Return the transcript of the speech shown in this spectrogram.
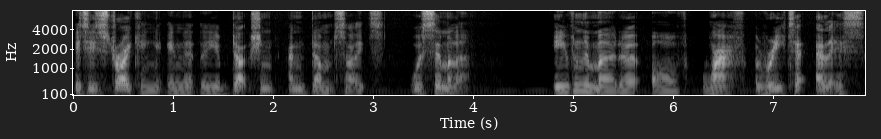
it is striking in that the abduction and dump sites were similar. Even the murder of WAAF Rita Ellis,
